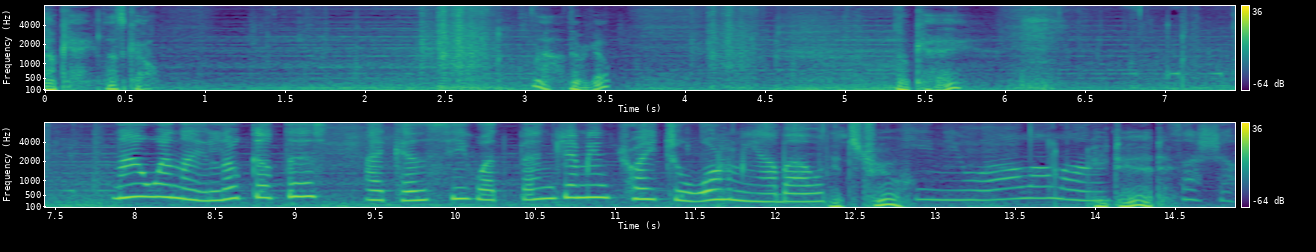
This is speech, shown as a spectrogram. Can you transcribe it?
Okay, let's go. Ah, there we go. Okay. Now when I look at this, I can see what Benjamin tried to warn me about. It's true. He knew all along. He did. Such a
